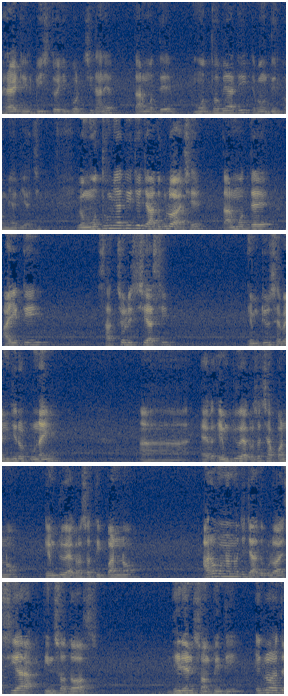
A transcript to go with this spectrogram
ভ্যারাইটির বীজ তৈরি করছি ধানের। তার মধ্যে মধ্যমেয়াদী এবং দীর্ঘমেয়াদী আছে। এবং মধ্যমেয়াদী যে জাতগুলো আছে, তার মধ্যে আইটি সাতচল্লিশ ছিয়াশি, MTU seven zero two nine MTU এগারোশো ছাপ্পান্ন, এমটিউ এগারোশো তিপ্পান্ন, আরও অন্যান্য যে জাতগুলো আছে সিআর তিনশো দশ, ধীরেন সম্প্রীতি, এগুলো হয়তো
